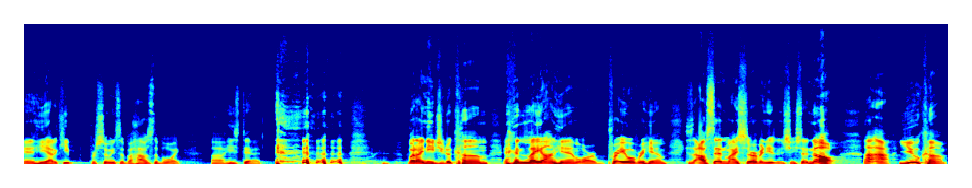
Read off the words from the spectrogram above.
And he had to keep pursuing. He said, But how's the boy? Uh, he's dead. but I need you to come and lay on him or pray over him. He says, I'll send my servant. She said, No, uh uh-uh, uh you come.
